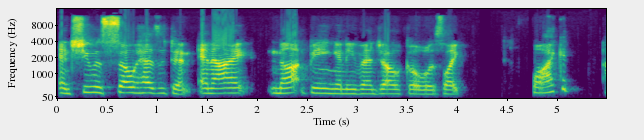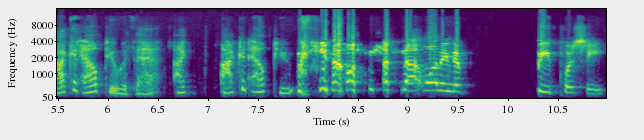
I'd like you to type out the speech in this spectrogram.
And she was so hesitant. And I, not being an evangelical, was like, well, I could I could help you with that. I I could help you, you know, not wanting to be pushy.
